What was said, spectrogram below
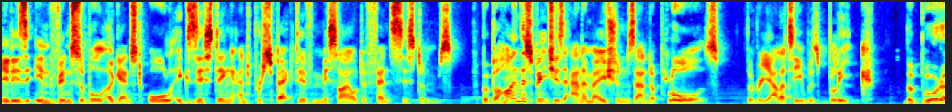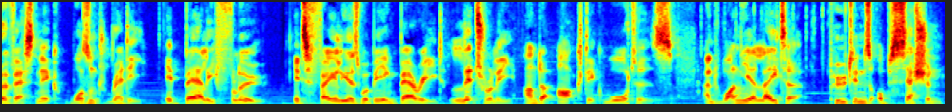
It is invincible against all existing and prospective missile defense systems. But behind the speech's animations and applause, the reality was bleak. The Burevestnik wasn't ready. It barely flew. Its failures were being buried, literally, under Arctic waters. And one year later, Putin's obsession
